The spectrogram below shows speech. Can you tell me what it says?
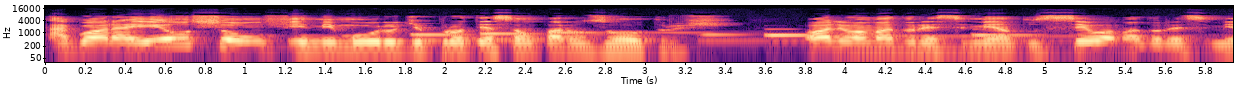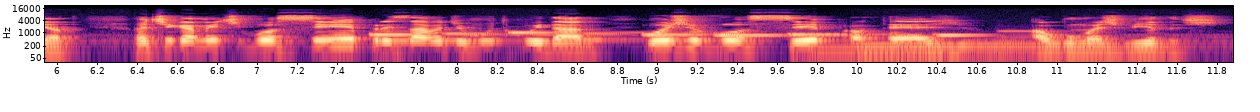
Agora eu sou um firme muro de proteção para os outros. Olha o amadurecimento, o seu amadurecimento. Antigamente você precisava de muito cuidado. Hoje você protege algumas vidas.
